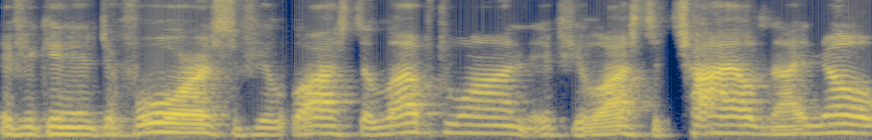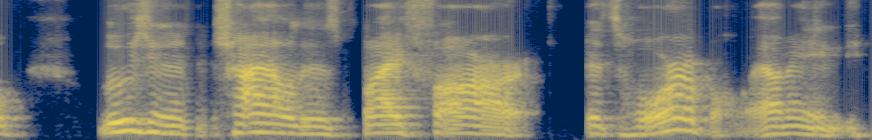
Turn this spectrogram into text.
If you're getting a divorce, if you lost a loved one, if you lost a child, and I know losing a child is by far it's horrible. I mean,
